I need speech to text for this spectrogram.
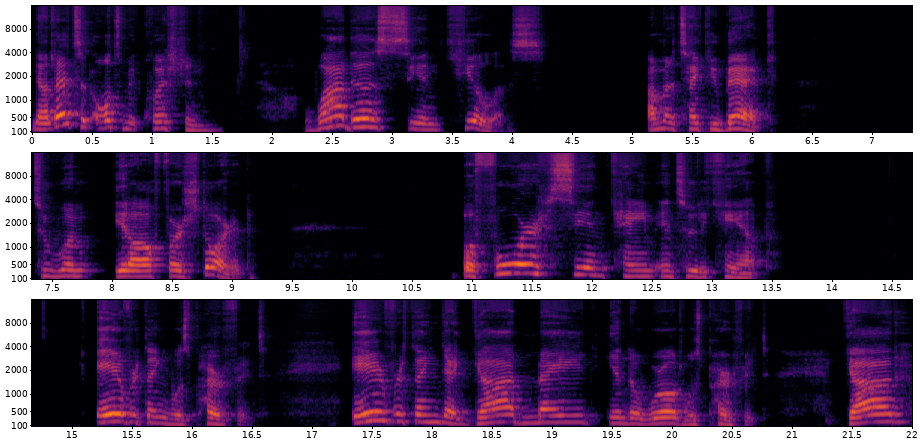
Now, that's an ultimate question. Why does sin kill us? I'm going to take you back to when it all first started. Before sin came into the camp, Everything was perfect. Everything that God made in the world was perfect. God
